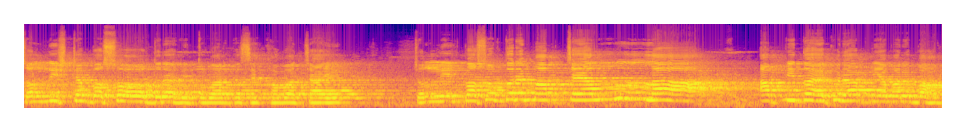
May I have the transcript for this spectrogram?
চল্লিশটা বছর ধরে আমি তোমার কাছে ক্ষমা চাই, চল্লিশ বছর ধরে মাপ চাই আল্লাহ, আপনি দয়া করে আপনি আমার মাফ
